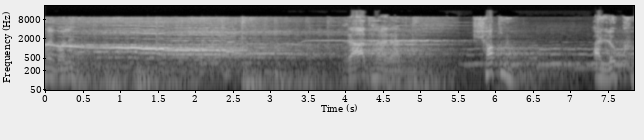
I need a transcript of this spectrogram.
হয়ে বলেন, রাধা রাধা, স্বপ্ন আর লক্ষ্য।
